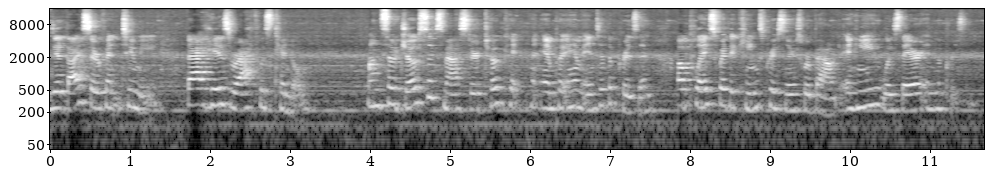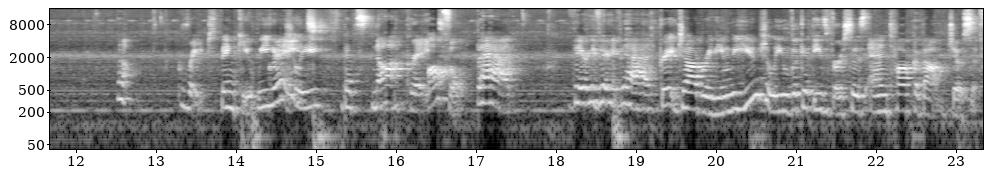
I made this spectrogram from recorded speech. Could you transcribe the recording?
did thy servant to me, that his wrath was kindled. And so Joseph's master took him and put him into the prison, a place where the king's prisoners were bound, and he was there in the prison. Oh, great. Thank you. We Great. usually, that's Not great. awful. Bad. Very, very bad. Great job reading. We usually look at these verses and talk about Joseph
